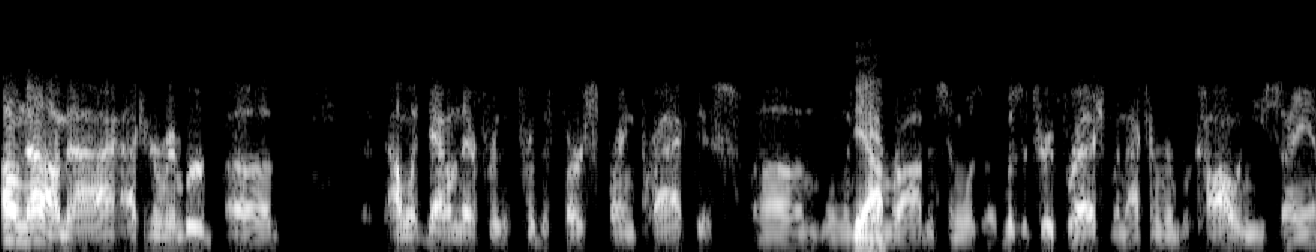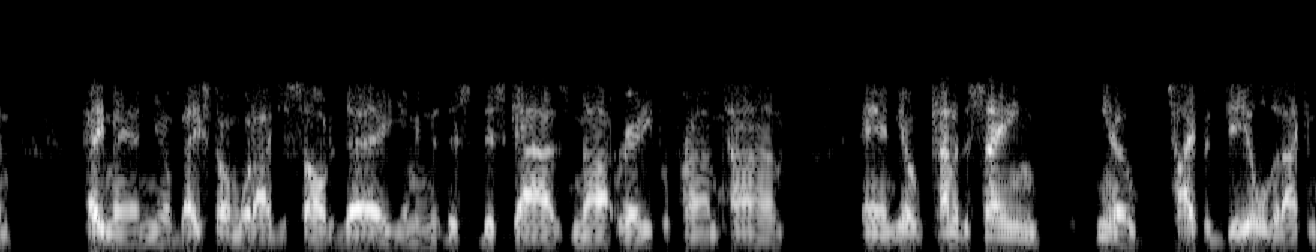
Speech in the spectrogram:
Oh no, I mean I, I can remember uh, I went down there for the, for the first spring practice um, when, when yeah. Cam Robinson was a, was a true freshman. I can remember calling you saying, "Hey man, you know, based on what I just saw today, I mean this this guy's not ready for prime time." And you know, kind of the same, you know, type of deal that I can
